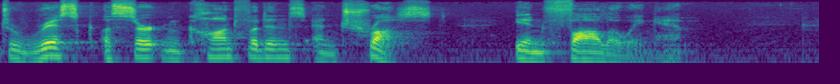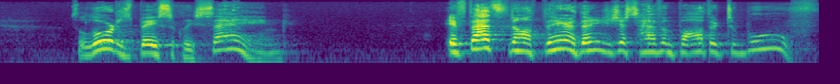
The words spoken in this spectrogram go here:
to risk a certain confidence and trust in following Him. So, the Lord is basically saying, if that's not there, then you just haven't bothered to move.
